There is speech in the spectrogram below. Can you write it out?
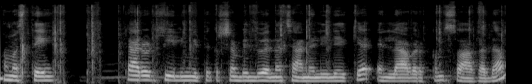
നമസ്തേ. Tarot healing with Krishna Bindu എന്ന ചാനലിലേക്ക് എല്ലാവർക്കും സ്വാഗതം.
